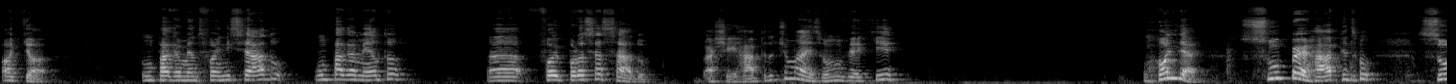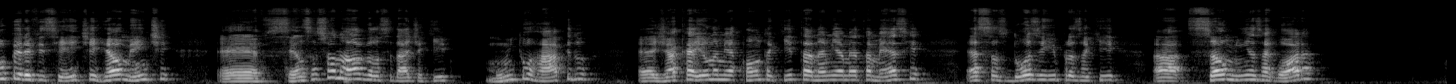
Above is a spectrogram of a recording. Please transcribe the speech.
Aqui, ó, um pagamento foi iniciado, um pagamento uh, foi processado. Achei rápido demais, vamos ver aqui. Olha, super rápido, super eficiente, realmente é sensacional a velocidade aqui muito rápido. É, já caiu na minha conta aqui, tá na minha MetaMask. Essas 12 IPRAs aqui ah, são minhas agora.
